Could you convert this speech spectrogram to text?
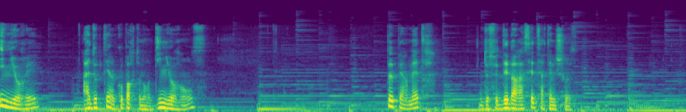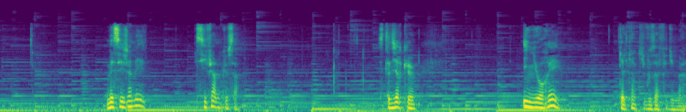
Ignorer, adopter un comportement d'ignorance, peut permettre de se débarrasser de certaines choses. Mais c'est jamais si ferme que ça. C'est-à-dire que ignorer quelqu'un qui vous a fait du mal,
